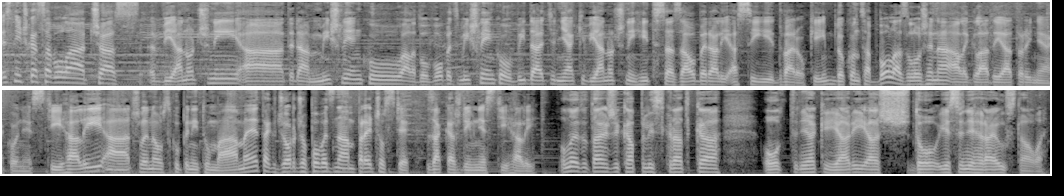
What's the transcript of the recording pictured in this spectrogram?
Pesnička sa volá Čas Vianočný a teda myšlienku, alebo vôbec myšlienkou vydať nejaký Vianočný hit sa zaoberali asi dva roky. Dokonca bola zložená, ale gladiátori nejako nestíhali a členov skupiny tu máme. Tak Giorgio, povedz nám, prečo ste za každým nestíhali. Ono je to tak, že kapely skrátka od nejakej jary až do jesene hrajú stále.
